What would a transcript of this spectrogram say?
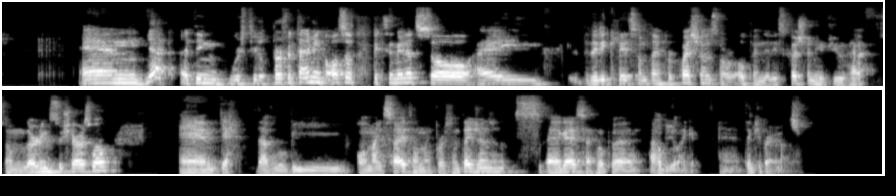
And yeah, I think we're still perfect timing. Also 16 minutes. So I dedicate some time for questions or open the discussion if you have some learnings to share as well. And yeah, that will be on my site, on my presentation. Uh, guys, I hope uh, I hope you like it. And thank you very much.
